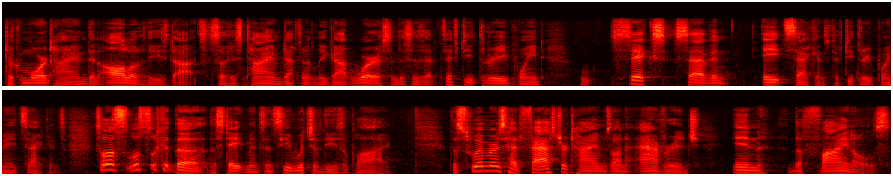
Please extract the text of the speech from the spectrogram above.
took more time than all of these dots. So his time definitely got worse. And this is at 53.678 seconds, 53.8 seconds. So let's, let's look at the, the statements and see which of these apply. The swimmers had faster times on average in the finals.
